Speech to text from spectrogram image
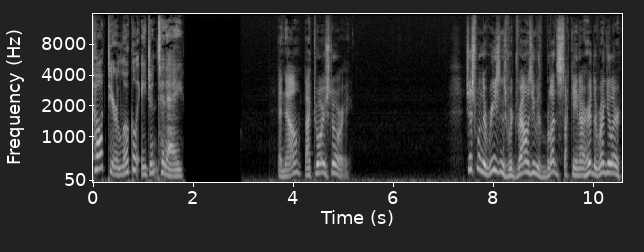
Talk to your local agent today. And now, back to our story. Just when the reasons were drowsy with blood sucking, I heard the regular,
